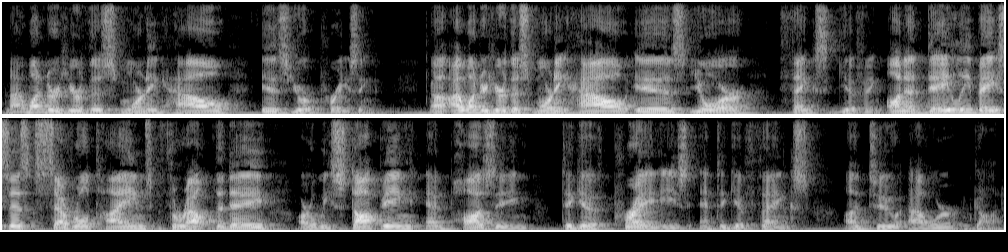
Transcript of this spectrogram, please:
And I wonder here this morning how is your praising? Uh, I wonder here this morning, how is your thanksgiving? On a daily basis, several times throughout the day, are we stopping and pausing to give praise and to give thanks unto our God?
